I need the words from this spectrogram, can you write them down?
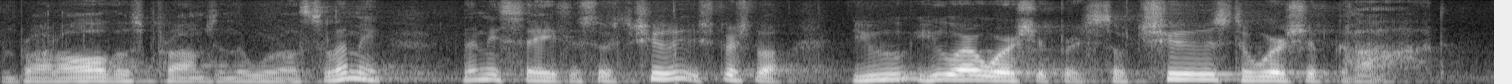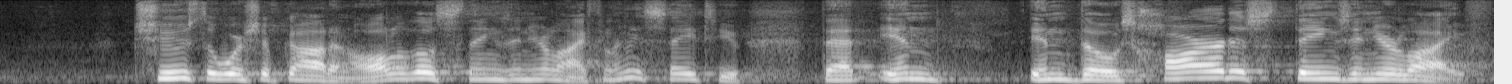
and brought all those problems in the world. So let me, let me say this. So choose, first of all, you, you are worshipers, so choose to worship God. Choose to worship God in all of those things in your life. And let me say to you that in, in those hardest things in your life,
